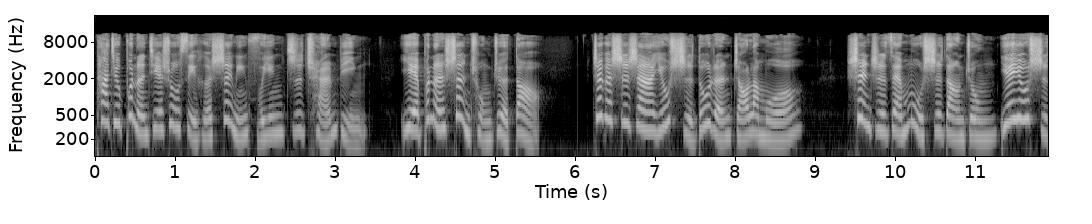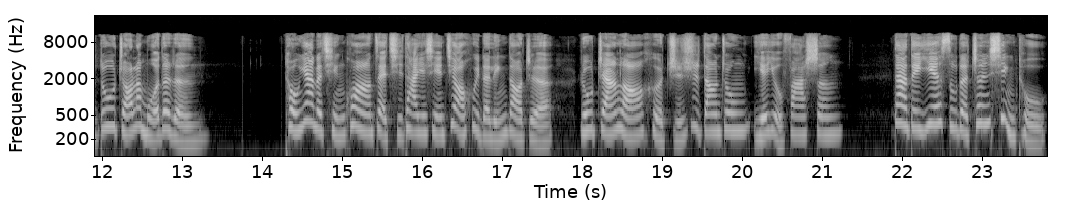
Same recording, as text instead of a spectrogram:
他就不能接受水和圣灵福音之权柄，也不能顺从这道。这个世上有许多人着了魔，甚至在牧师当中也有许多着了魔的人。同样的情况在其他一些教会的领导者，如长老和执事当中也有发生。但对耶稣的真信徒，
